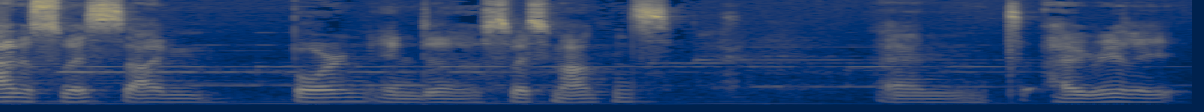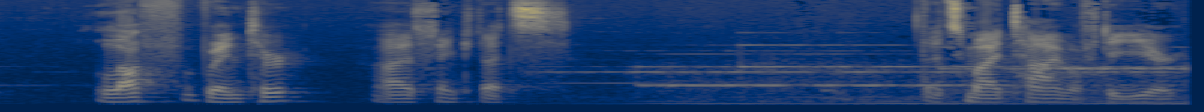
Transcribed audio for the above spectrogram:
I'm a Swiss. I'm born in the Swiss mountains, and I really love winter. I think that's that's my time of the year.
